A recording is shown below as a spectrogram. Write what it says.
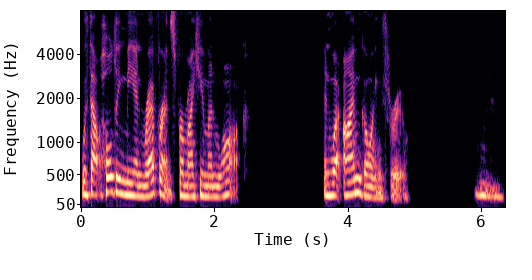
without holding me in reverence for my human walk and what I'm going through. Mm.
